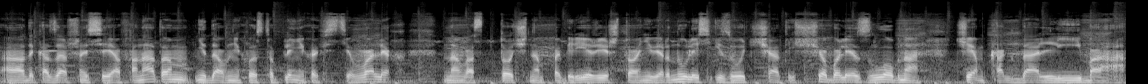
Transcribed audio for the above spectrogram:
а, доказавшим себя фанатам недавних выступлениях и фестивалях на восточном побережье, что они вернулись и звучат еще более злобно, чем когда-либо.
